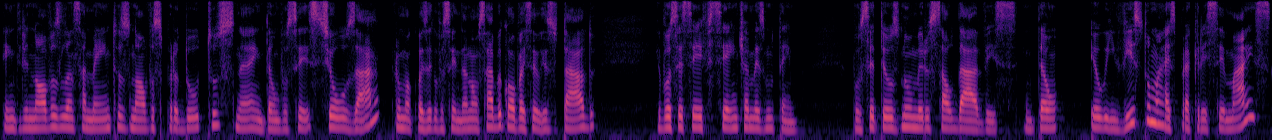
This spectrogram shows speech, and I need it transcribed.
entre novos lançamentos, novos produtos, né? Então você se ousar para uma coisa que você ainda não sabe qual vai ser o resultado e você ser eficiente ao mesmo tempo. Você ter os números saudáveis. Então, eu invisto mais para crescer mais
